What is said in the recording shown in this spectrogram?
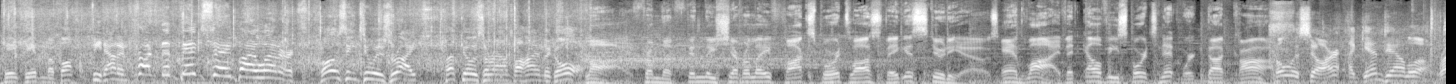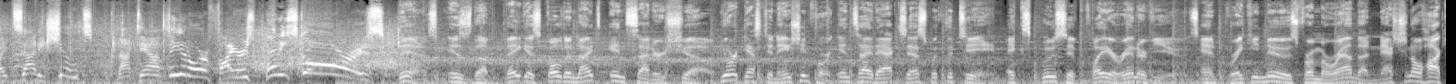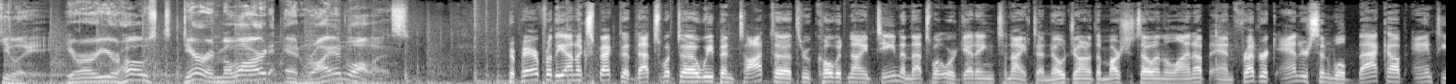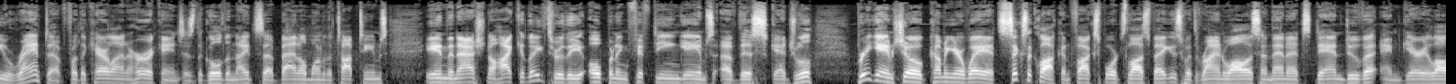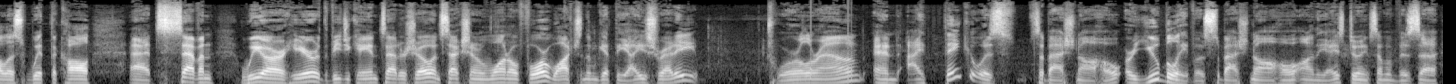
Cade gave him a bump, feet out in front. The big save by Lehner. Closing to his right. Puck goes around behind the goal. Live from the Findlay Chevrolet Fox Sports Las Vegas studios and live at lvsportsnetwork.com. Kolesar again down low. Right side, he shoots. Knocked down. Theodore fires and he scores! This is the Vegas Golden Knights Insider Show, your destination for inside access with the team, exclusive player interviews, and breaking news from around the National Hockey League. Here are your hosts, Darren Millard and Ryan Wallace. Prepare for the unexpected. That's what uh, we've been taught uh, through COVID 19, and that's what we're getting tonight. Uh, no Jonathan Marchessault in the lineup, and Frederik Andersen will back up Antti Raanta for the Carolina Hurricanes as the Golden Knights uh, battle one of the top teams in the National Hockey League through the opening 15 games of this schedule. Pre-game show coming your way at 6 o'clock on Fox Sports Las Vegas with Ryan Wallace, and then it's Dan D'Uva and Gary Lawless with the call at 7. We are here at the VGK Insider Show in section 104, watching them get the ice ready, twirl around, and I think it was Sebastian Aho, or you believe it was Sebastian Aho on the ice doing some of his uh,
